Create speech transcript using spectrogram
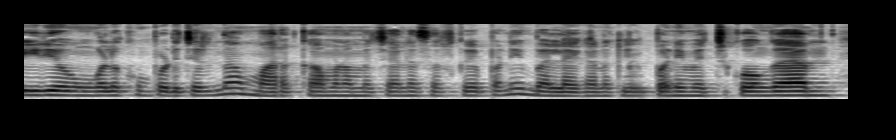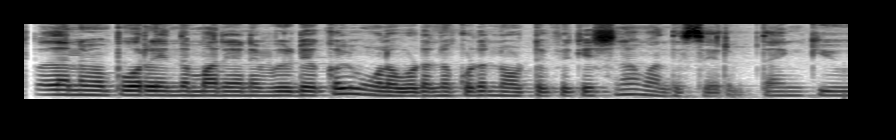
வீடியோ உங்களுக்கும் பிடிச்சிருந்தா மறக்காமல் நம்ம சேனல் சப்ஸ்கிரைப் பண்ணி பெல் ஐக்கனை கிளிக் பண்ணி வச்சுக்கோங்க. இப்போ தான் நம்ம போகிற இந்த மாதிரியான வீடியோக்கள் உங்களை உடனுக்குடன் நோட்டிஃபிகேஷனாக வந்து சேரும். தேங்க்யூ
